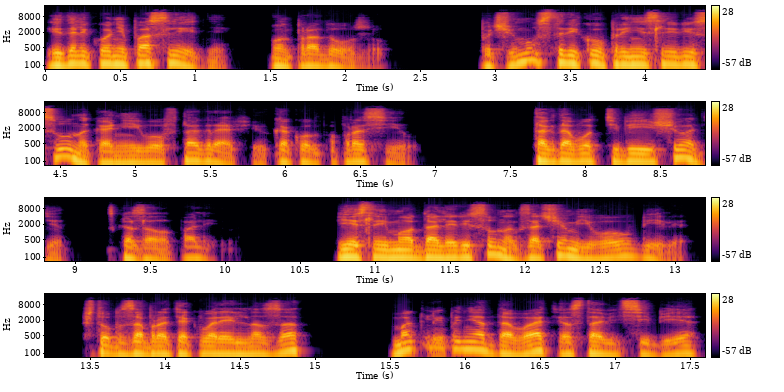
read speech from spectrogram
И далеко не последний, он продолжил. Почему старику принесли рисунок, а не его фотографию, как он попросил? Тогда вот тебе еще один, сказала Полина. Если ему отдали рисунок, зачем его убили? Чтобы забрать акварель назад? Могли бы не отдавать, оставить себе.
